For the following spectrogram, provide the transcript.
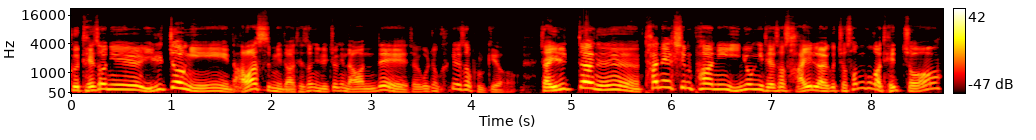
그 대선일 일정이 나왔습니다. 대선일 일정이 나왔는데 자, 이걸 좀 크게 해서 볼게요. 자, 일단은 탄핵 심판이 인용이 돼서 4일 날 그쵸 선고가 됐죠.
